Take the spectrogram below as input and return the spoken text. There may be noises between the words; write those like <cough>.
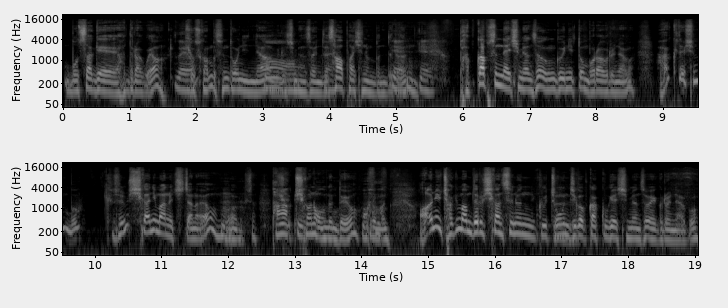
못 사게 하더라고요. 왜요? 교수가 무슨 돈이 있냐 어, 그러시면서 이제 네. 사업하시는 분들은 예, 예. 밥값은 내시면서 은근히 또 뭐라 그러냐면 아 그 대신 뭐 교수님 시간이 많으시잖아요. 뭐 음. 그래서 방학도 시, 있고. 없는데요. 어. 그러면 아니 자기 마음대로 시간 쓰는 그 좋은 음. 직업 갖고 계시면서 왜 그러냐고.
